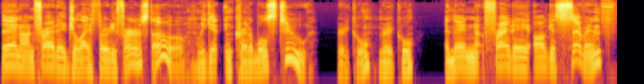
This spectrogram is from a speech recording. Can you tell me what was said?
Then on Friday, July 31st, oh, we get Incredibles 2. Very cool. Very cool. And then Friday, August 7th,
